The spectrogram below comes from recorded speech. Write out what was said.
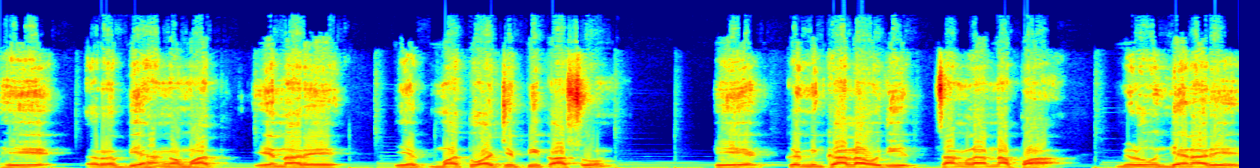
हे रब्बी हंगामात येणारे एक महत्त्वाचे पीक असून हे कमी कालावधीत चांगला नफा मिळवून देणारे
